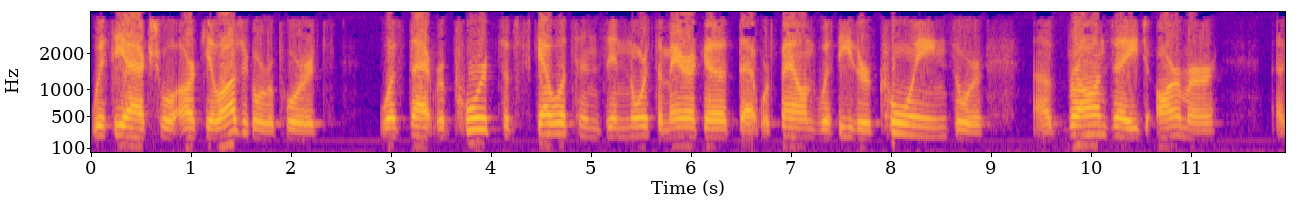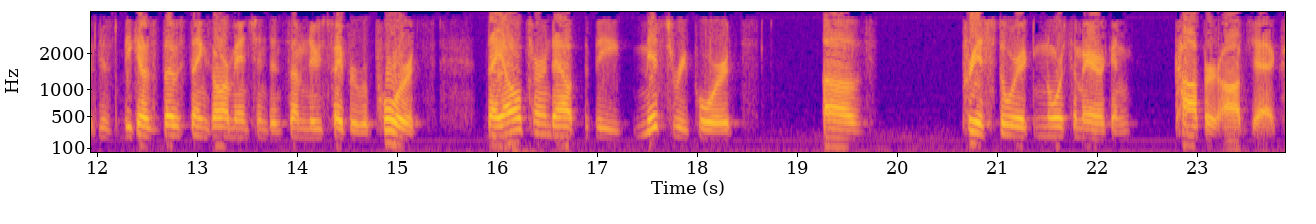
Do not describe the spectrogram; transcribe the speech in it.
with the actual archaeological reports was that reports of skeletons in North America that were found with either coins or uh, Bronze Age armor, uh, because those things are mentioned in some newspaper reports, they all turned out to be misreports of prehistoric North American copper objects.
